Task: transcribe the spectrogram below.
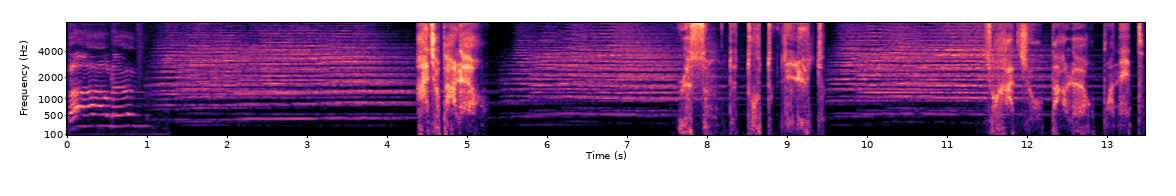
Parleur. Radio Parleur. Le son de toutes les luttes. Sur radioparleur.net.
